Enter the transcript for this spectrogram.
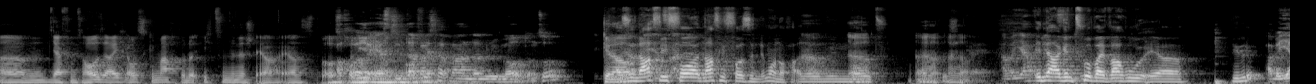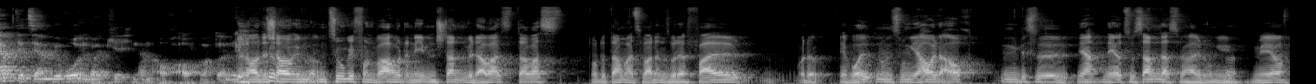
ähm, ja von zu Hause eigentlich aus gemacht, oder ich zumindest eher erst aus Auch Berlin. Eure ersten Mitarbeiter waren dann Remote und so? Genau. Also nach wie vor, nach wie vor sind immer noch alle Remote. Ja, ja, ja. in der Agentur bei Wahoo eher aber ihr habt jetzt ja ein Büro in Waldkirchen dann auch aufgemacht, oder nicht? Genau, das ist auch im, im Zuge von Wahoo daneben entstanden, weil da war da war's, oder damals war dann so der Fall, oder wir wollten uns irgendwie halt auch ein bisschen ja, näher zusammen, dass wir halt irgendwie ja. mehr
